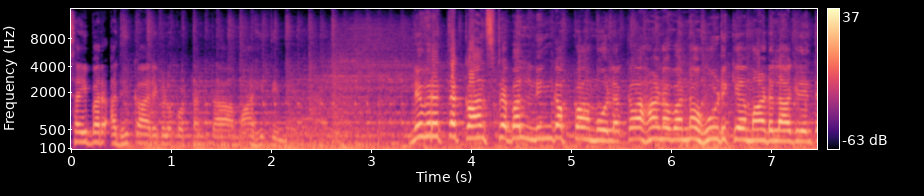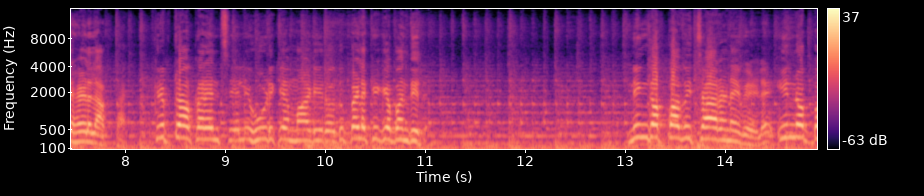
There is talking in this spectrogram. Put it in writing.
ಸೈಬರ್ ಅಧಿಕಾರಿಗಳು ಕೊಟ್ಟಂತಹ ಮಾಹಿತಿ ಮೇಲೆ ನಿವೃತ್ತ ಕಾನ್ಸ್ಟೇಬಲ್ ನಿಂಗಪ್ಪ ಮೂಲಕ ಹಣವನ್ನು ಹೂಡಿಕೆ ಮಾಡಲಾಗಿದೆ ಅಂತ ಹೇಳಲಾಗ್ತಾ ಇದೆ. ಕ್ರಿಪ್ಟೋ ಕರೆನ್ಸಿಯಲ್ಲಿ ಹೂಡಿಕೆ ಮಾಡಿರೋದು ಬೆಳಕಿಗೆ ಬಂದಿದೆ. ನಿಂಗಪ್ಪ ವಿಚಾರಣೆ ವೇಳೆ ಇನ್ನೊಬ್ಬ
